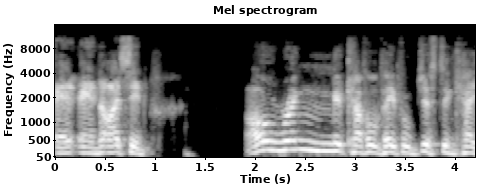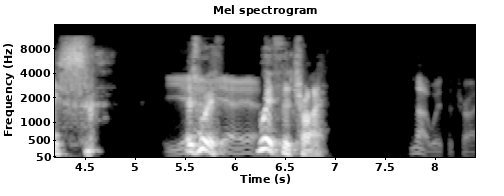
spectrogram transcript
and, and I said, "I'll ring a couple of people just in case." Yeah, it's worth yeah, yeah. worth the try. No, worth a try.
